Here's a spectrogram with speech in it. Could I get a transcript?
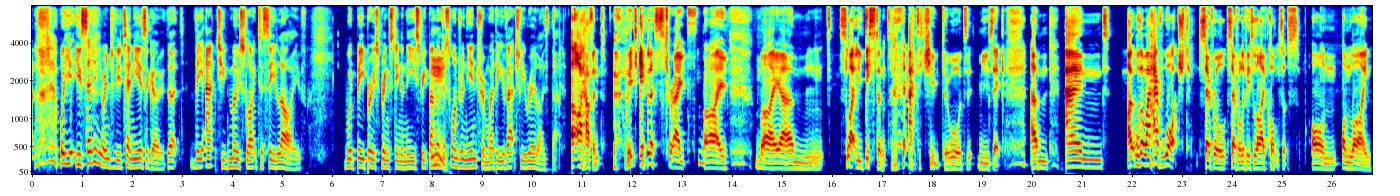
Well, you, you said in your interview 10 years ago that the act you'd most like to see live would be Bruce Springsteen and the E Street Band. I'm just wondering in the interim whether you've actually realised that. Uh, I haven't, which illustrates my my um, slightly distant attitude towards music. Um, and I, although I have watched several several of his live concerts on online,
